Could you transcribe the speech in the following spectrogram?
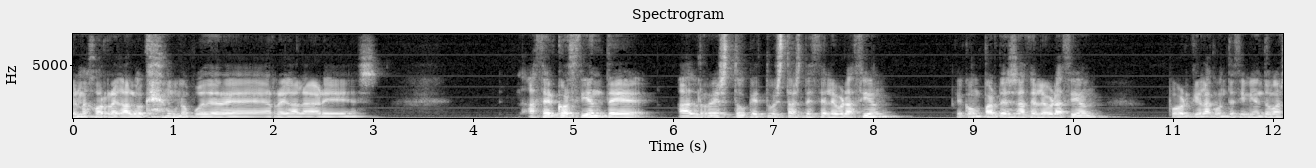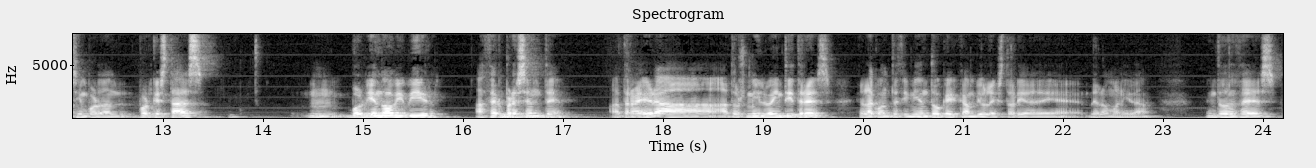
el mejor regalo que uno puede regalar es hacer consciente al resto que tú estás de celebración, que compartes esa celebración, porque el acontecimiento más importante, porque estás mm, volviendo a vivir, a hacer presente, a traer a, a 2023 el acontecimiento que cambió la historia de, de la humanidad. Entonces,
